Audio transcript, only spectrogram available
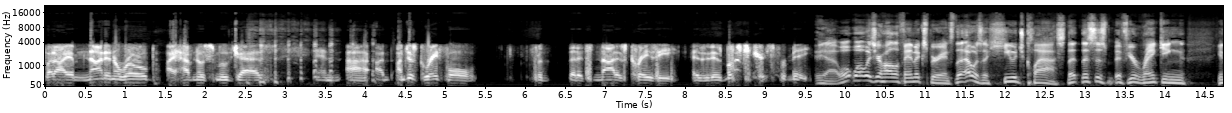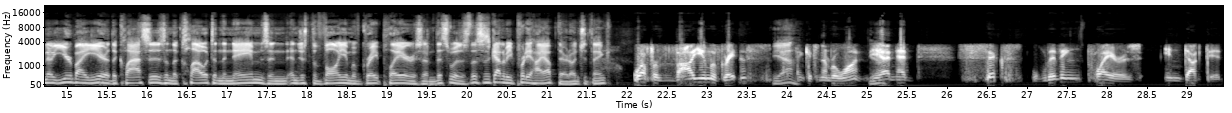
but I am not in a robe. I have no smooth jazz, and uh, I'm I'm just grateful for that it's not as crazy as it is most years for me. Yeah. What, what was your Hall of Fame experience? That was a huge class. That this is if you're ranking, you know, year by year, the classes and the clout and the names and, and just the volume of great players. And this was this has got to be pretty high up there, don't you think? Well, for volume of greatness, yeah, I think it's number one. Yeah. You hadn't had six living players inducted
